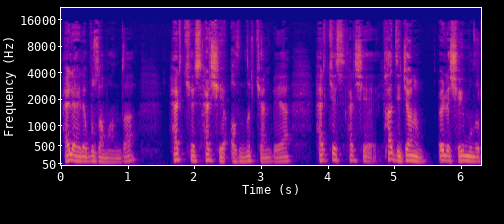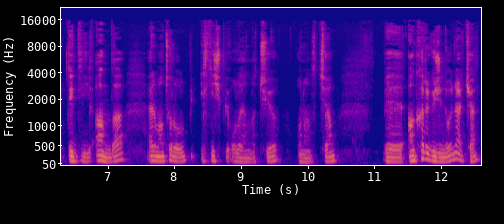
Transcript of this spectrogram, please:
Hele hele bu zamanda herkes her şeye alınırken veya herkes her şeye hadi canım öyle şey mi olur dediği anda Erman Toroğlu ilginç bir olay anlatıyor. Onu anlatacağım. Ee, Ankara gücünde oynarken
